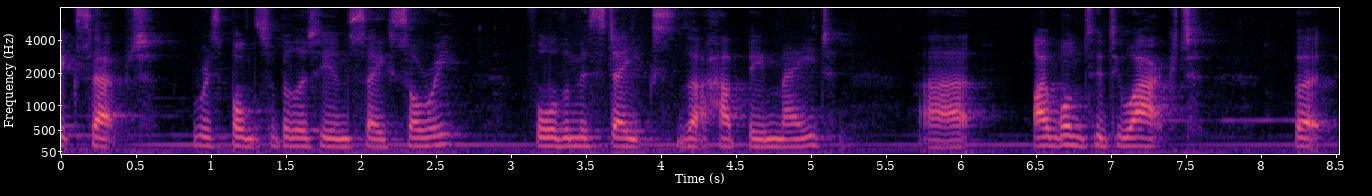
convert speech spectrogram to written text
accept responsibility and say sorry for the mistakes that have been made. Uh, I wanted to act, but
